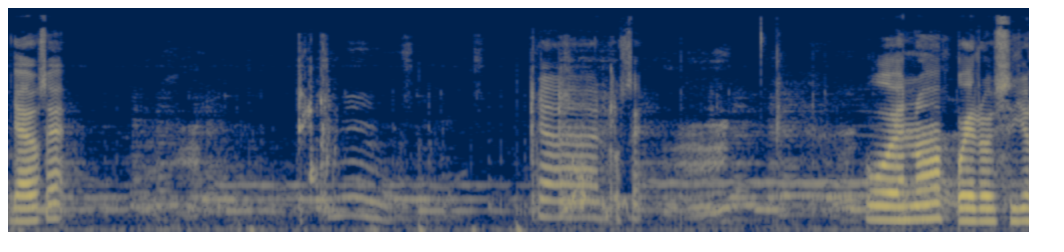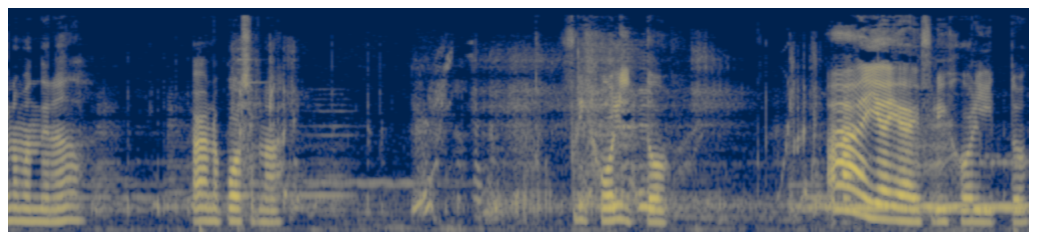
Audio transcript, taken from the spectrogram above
Ya lo sé. Ya lo sé. Bueno, pero si yo no mandé nada. Ah, no puedo hacer nada. Frijolito. Ay, ay, ay, frijolito.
